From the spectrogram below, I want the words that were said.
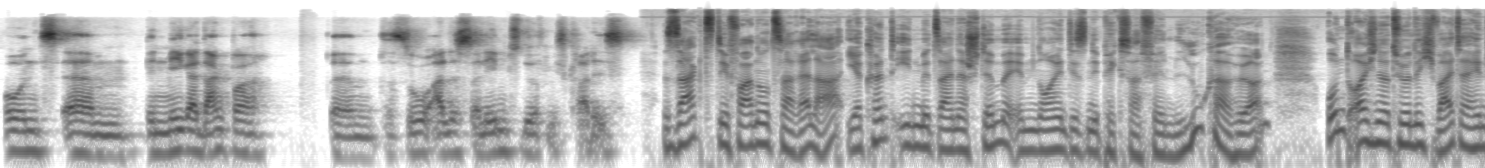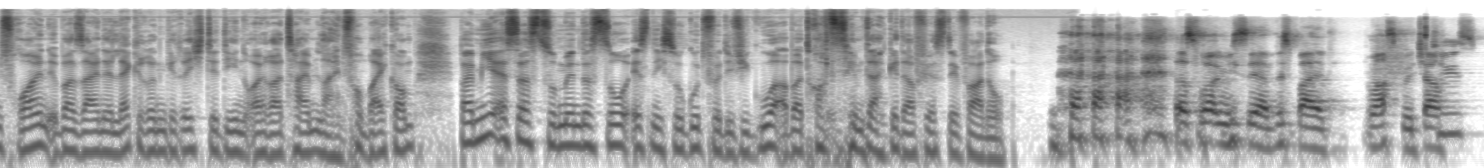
und ähm, bin mega dankbar, ähm, das so alles erleben zu dürfen, wie es gerade ist sagt Stefano Zarella. Ihr könnt ihn mit seiner Stimme im neuen Disney-Pixar-Film Luca hören und euch natürlich weiterhin freuen über seine leckeren Gerichte, die in eurer Timeline vorbeikommen. Bei mir ist das zumindest so, ist nicht so gut für die Figur, aber trotzdem danke dafür, Stefano. das freut mich sehr. Bis bald. Mach's gut. Ciao. Tschüss.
